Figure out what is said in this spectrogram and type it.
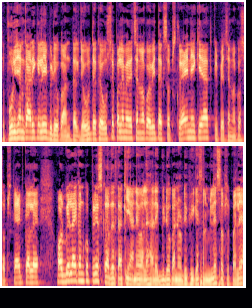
तो पूरी जानकारी के लिए वीडियो का अंत तक ज़रूर देखें। उससे पहले मेरे चैनल को अभी तक सब्सक्राइब नहीं किया तो कृपया चैनल को सब्सक्राइब कर ले और बेल आइकन को प्रेस कर दे ताकि आने वाले हर एक वीडियो का नोटिफिकेशन मिले। सबसे पहले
